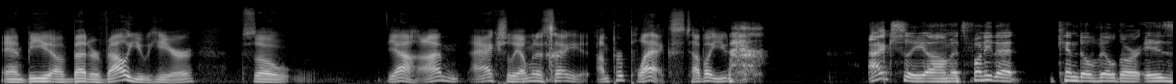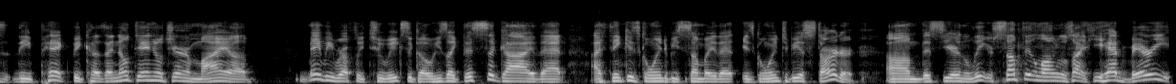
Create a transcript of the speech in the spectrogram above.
and be of better value here. So, yeah, I'm actually I'm going to say I'm perplexed. How about you? Actually, um, it's funny that Kindle Vildor is the pick because I know Daniel Jeremiah, maybe roughly two weeks ago, he's like, this is a guy that I think is going to be somebody that is going to be a starter um, this year in the league or something along those lines. He had very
